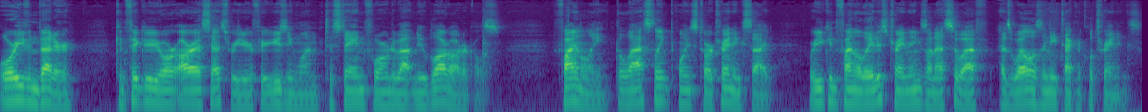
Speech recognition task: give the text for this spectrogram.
Or even better, configure your RSS reader if you're using one to stay informed about new blog articles. Finally, the last link points to our training site, where you can find the latest trainings on SOF as well as any technical trainings.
